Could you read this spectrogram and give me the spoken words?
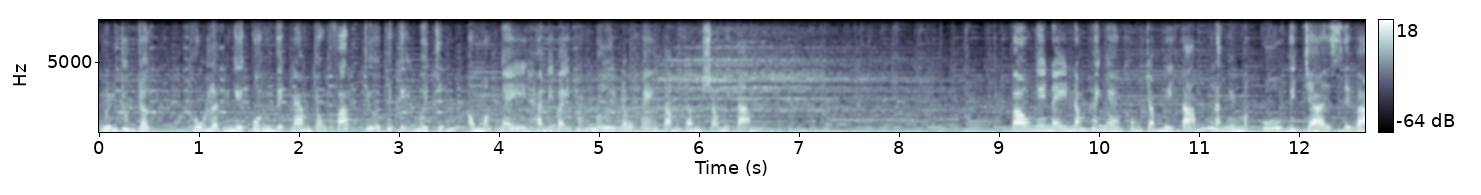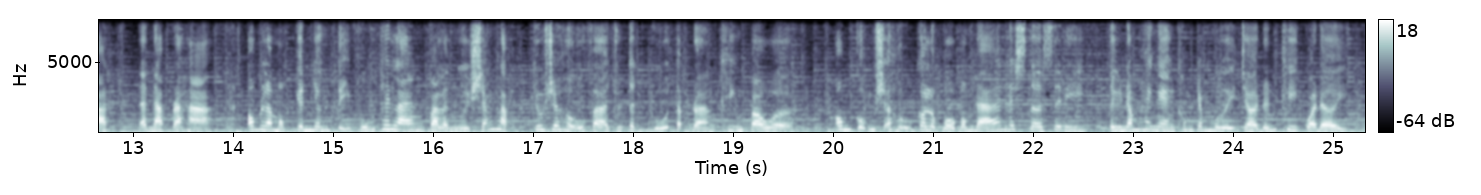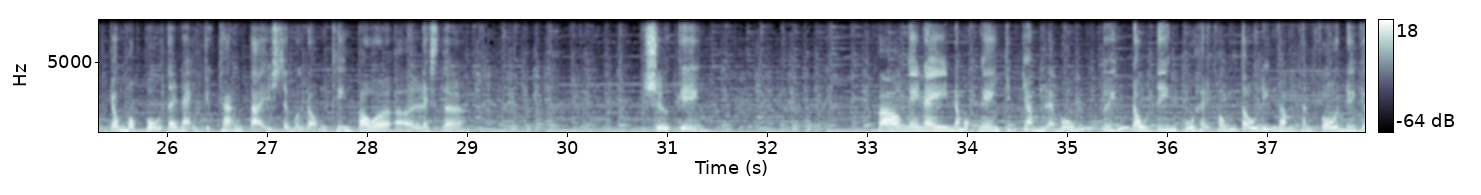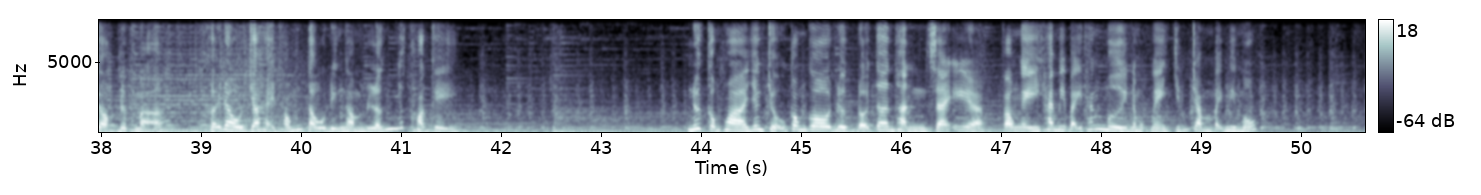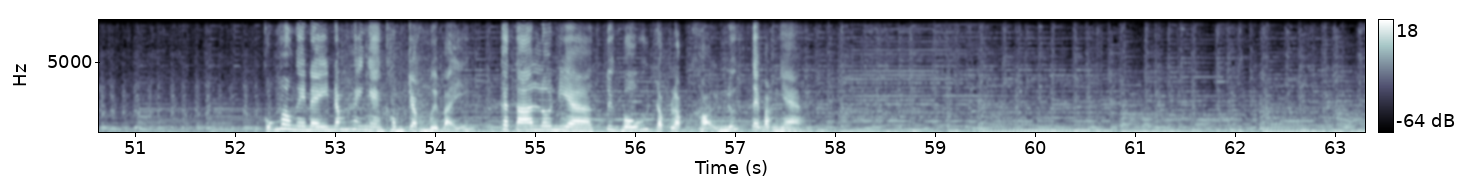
Nguyễn Trung Trực, thủ lĩnh nghĩa quân Việt Nam chống Pháp giữa thế kỷ 19, ông mất ngày 27 tháng 10 năm 1868. Vào ngày này năm 2018 là ngày mất của Vijay Sivat Danapraha Ông là một doanh nhân tỷ phú Thái Lan và là người sáng lập, chủ sở hữu và chủ tịch của tập đoàn King Power. Ông cũng sở hữu câu lạc bộ bóng đá Leicester City từ năm 2010 cho đến khi qua đời trong một vụ tai nạn trực thăng tại sân vận động King Power ở Leicester. Sự kiện vào ngày này năm 1904, tuyến đầu tiên của hệ thống tàu điện ngầm thành phố New York được mở, khởi đầu cho hệ thống tàu điện ngầm lớn nhất Hoa Kỳ. Nước Cộng hòa Dân chủ Congo được đổi tên thành Zaire vào ngày 27 tháng 10 năm 1971. Cũng vào ngày này năm 2017, Catalonia tuyên bố độc lập khỏi nước Tây Ban Nha.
